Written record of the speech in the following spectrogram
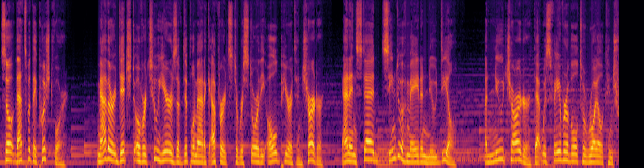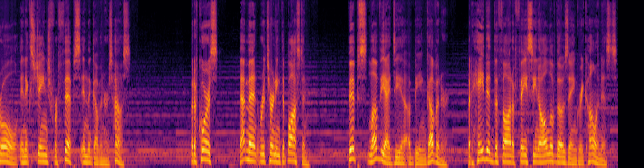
So that's what they pushed for. Mather ditched over two years of diplomatic efforts to restore the old Puritan charter and instead seemed to have made a new deal. A new charter that was favorable to royal control in exchange for Phips in the governor's house. But of course, that meant returning to Boston. Phips loved the idea of being governor, but hated the thought of facing all of those angry colonists.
